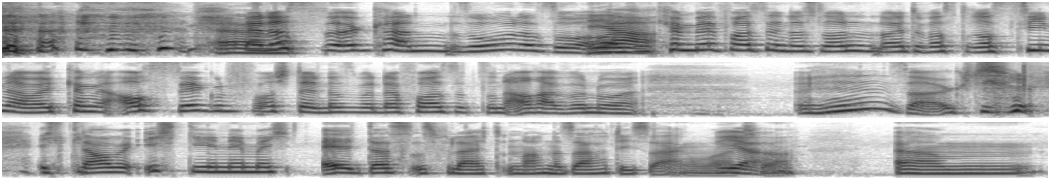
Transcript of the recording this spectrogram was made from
ja, das äh, kann so oder so ja. Ich kann mir vorstellen, dass Leute was draus ziehen, aber ich kann mir auch sehr gut vorstellen, dass man davor sitzt und auch einfach nur äh, sagt. Ich glaube, ich gehe nämlich, äh, das ist vielleicht noch eine Sache, die ich sagen wollte. Ja. Ähm,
